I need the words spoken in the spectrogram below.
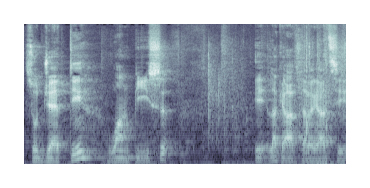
soggetti, One Piece, e la carta ragazzi,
